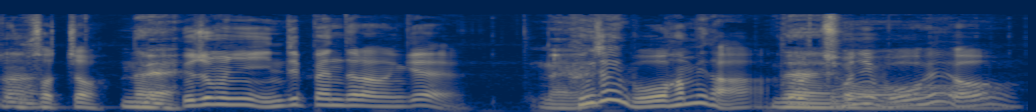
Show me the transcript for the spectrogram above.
좀 어. 웃었죠. 네. 네. 요즘은 이 인디 밴드라는 게 네. 굉장히 모호합니다. 네. 그렇죠. 기분이 모호해요.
